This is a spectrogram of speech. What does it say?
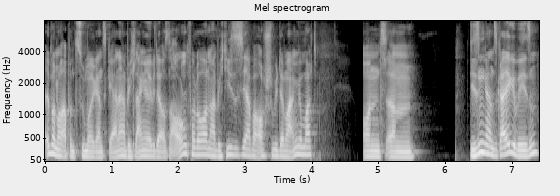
immer noch ab und zu mal ganz gerne. Habe ich lange wieder aus den Augen verloren, habe ich dieses Jahr aber auch schon wieder mal angemacht. Und ähm, die sind ganz geil gewesen.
